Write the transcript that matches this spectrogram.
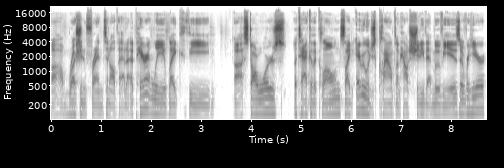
uh, Russian friends and all that. Apparently, like the uh, Star Wars Attack of the Clones, like everyone just clowns on how shitty that movie is over here.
